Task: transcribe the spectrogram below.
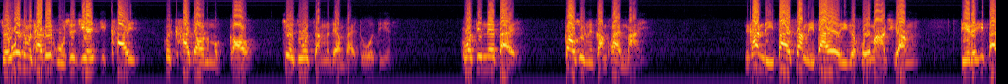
所以为什么台北股市今天一开会开到那么高，最多涨了两百多点？我今天摆告诉你们赶快买。你看礼拜上礼拜二一个回马枪，跌了一百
